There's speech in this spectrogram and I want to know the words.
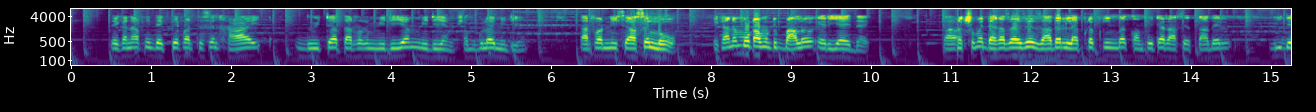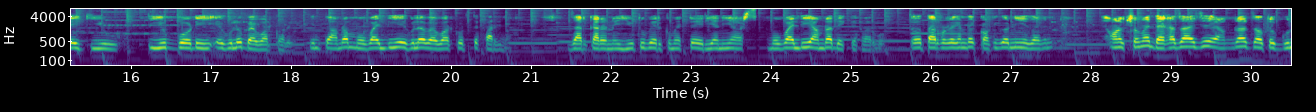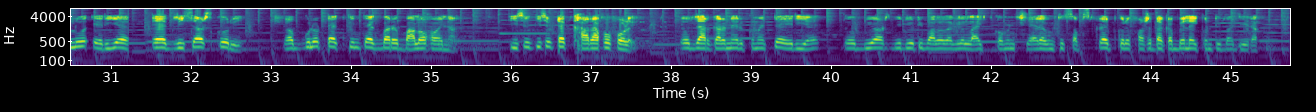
এখানে আপনি দেখতে পারতেছেন হাই দুইটা, তারপর মিডিয়াম মিডিয়াম সবগুলোই মিডিয়াম তারপর নিচে আছে লো এখানে মোটামুটি ভালো এরিয়ায় দেয়। তা অনেক সময় দেখা যায় যে যাদের ল্যাপটপ কিংবা কম্পিউটার আছে, তাদের বিডাই কিউ টিউব বডি এগুলো ব্যবহার করে। কিন্তু আমরা মোবাইল দিয়ে এগুলো ব্যবহার করতে পারি না। যার কারণে ইউটিউবে এরকম একটা এরিয়া নিয়ে আসছে মোবাইল দিয়ে আমরা দেখতে পারব। তো তারপরে এখান থেকে কপি করে নিয়ে যাবেন। অনেক সময় দেখা যায় যে আমরা যতগুলো এরিয়া ট্যাগ রিসার্চ করি, সবগুলো ট্যাগ কিন্তু একবারে ভালো হয় না। কিছু কিছু ট্যাগ খারাপও পড়ে। তো যার কারণে এরকম একটা এরিয়ায় তো ভিউয়ার্স ভিডিওটি ভালো লাগলে লাইক কমেন্ট শেয়ার এবং কি সাবস্ক্রাইব করে পাশে থাকা বেল আইকনটি বাজিয়ে রাখুন।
